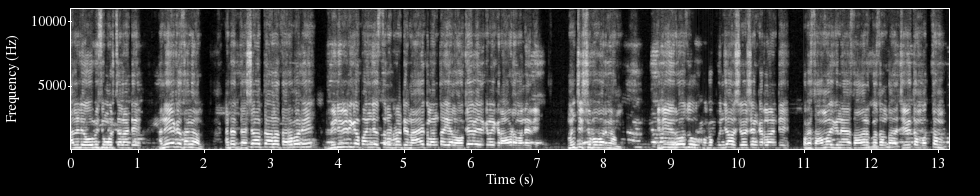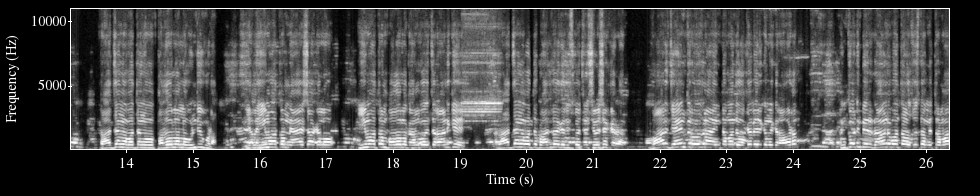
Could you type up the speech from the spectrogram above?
already OBC Morcha లాంటి అనేక సంఘాలు. అంటే దశాబ్దాల తరబడి విడివిడిగా పనిచేస్తున్నటువంటి నాయకులంతా ఇలా ఒకే వేదిక మీకు రావడం అనేది మంచి శుభవర్ణం. ఇది ఈ రోజు ఒక పుంజాల శివశంకర్ లాంటి ఒక సామాజిక న్యాయ సాధన కోసం తన జీవితం మొత్తం రాజ్యాంగబద్ధంగా పదవులలో ఉండి కూడా ఇలా ఈ మాత్రం న్యాయశాఖలో ఈ మాత్రం పదవులకు అనుభవించడానికి రాజ్యాంగబద్ధ ప్రాతిపదిక తీసుకొచ్చిన శివశంకర్ గారు. వారి జయంతి రోజున ఇంతమంది ఒకే వేదిక మీకు రావడం ఇంకోటి మీరు గ్రామీణ ప్రాంతాల్లో చూస్తే మిత్రమా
